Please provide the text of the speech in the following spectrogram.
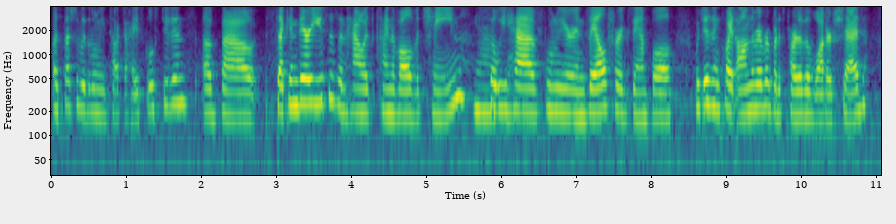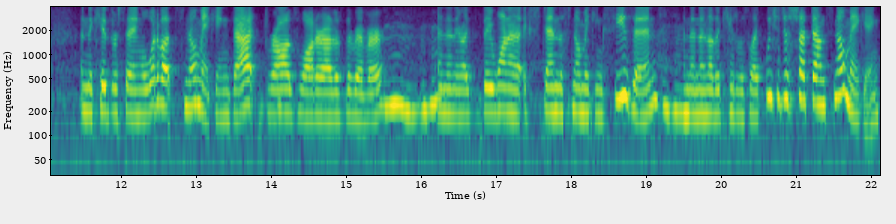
especially with when we talk to high school students, about secondary uses and how it's kind of all of a chain. Yeah. So we have, when we were in Vail, for example, which isn't quite on the river, but it's part of the watershed. And the kids were saying, well, what about snowmaking? That draws water out of the river. Mm-hmm. And then they're like, they want to extend the snowmaking season. Mm-hmm. And then another kid was like, we should just shut down snowmaking.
